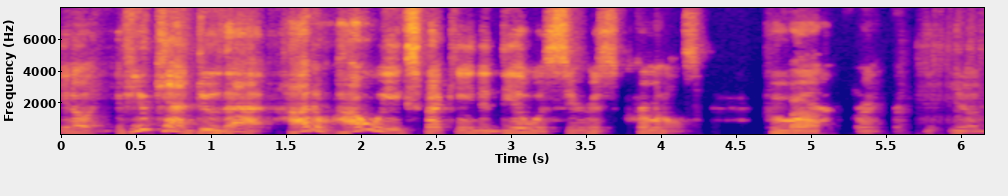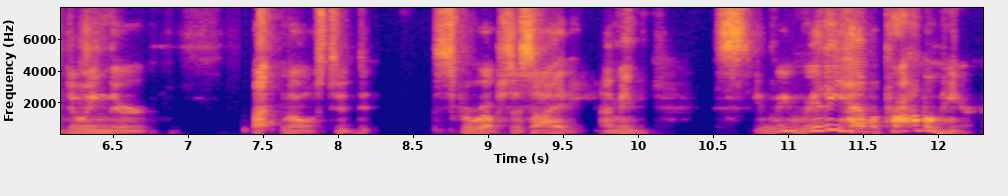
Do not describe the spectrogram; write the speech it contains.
you know if you can't do that how do how are we expecting you to deal with serious criminals who wow. are you know doing their utmost to screw up society. I mean, we really have a problem here.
